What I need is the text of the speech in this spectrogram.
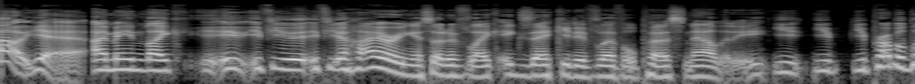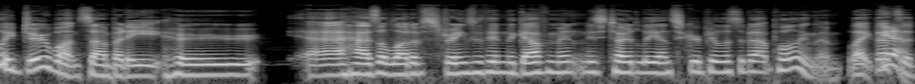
Oh yeah, I mean, like if you if you're hiring a sort of like executive level personality, you you you probably do want somebody who uh, has a lot of strings within the government and is totally unscrupulous about pulling them. Like that's Yeah. a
